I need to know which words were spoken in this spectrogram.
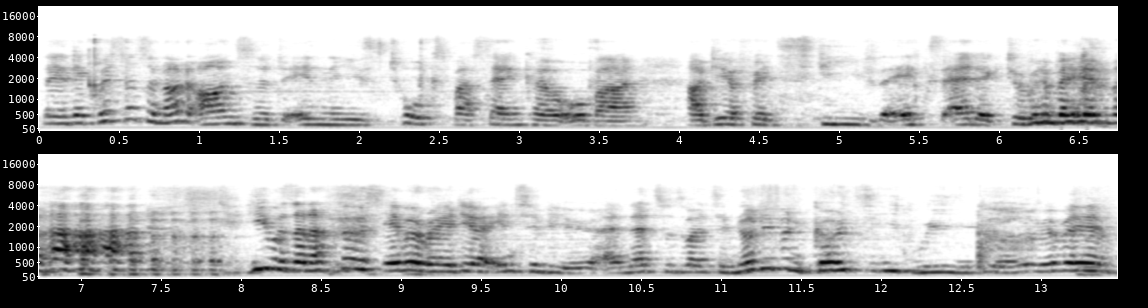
Their, their questions are not answered in these talks by SANCA or by our dear friend Steve, the ex-addict. Remember him? he was at our first ever radio interview, and that was one said, "Not even goats eat weed." Remember him?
